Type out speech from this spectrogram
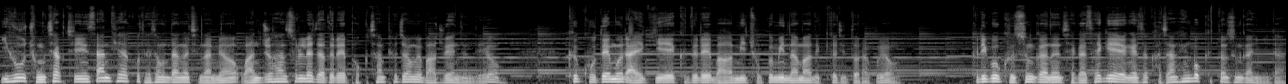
이후 종착지인 산티아고 대성당을 지나며 완주한 순례자들의 벅찬 표정을 마주했는데요. 그 고됨을 알기에 그들의 마음이 조금이나마 느껴지더라고요. 그리고 그 순간은 제가 세계 여행에서 가장 행복했던 순간입니다.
